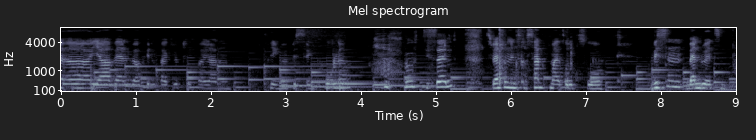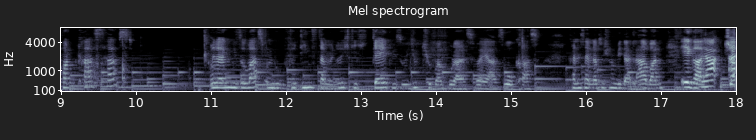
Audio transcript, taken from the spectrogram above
äh, ja, werden wir auf jeden Fall glücklich, weil dann kriegen wir ein bisschen Kohle. 50 Cent. Es wäre schon interessant, mal so zu wissen, wenn du jetzt einen Podcast hast oder irgendwie sowas und du verdienst damit richtig Geld wie so YouTuber, Bruder. Das wäre ja so krass. Kann es sein, dass wir schon wieder labern? Egal. Ja, ciao.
